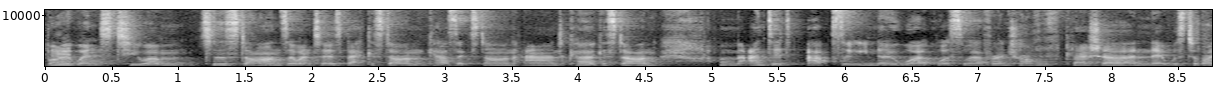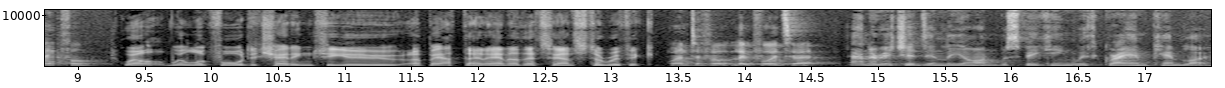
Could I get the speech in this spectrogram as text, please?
But yeah. I went to um, to the stans. I went to Uzbekistan, Kazakhstan, and Kyrgyzstan, um, and did absolutely no work whatsoever and travel for pleasure, and it was delightful. Well, we'll look forward to chatting to you about that, Anna. That sounds terrific. Wonderful. Look forward to it. Anna Richards in Lyon was speaking with Graeme Kemlo.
